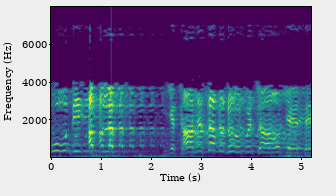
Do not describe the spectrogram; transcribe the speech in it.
اودی اطلس یہ تھان سب دھوپ چاؤں کے تھے۔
